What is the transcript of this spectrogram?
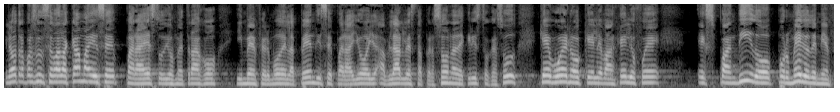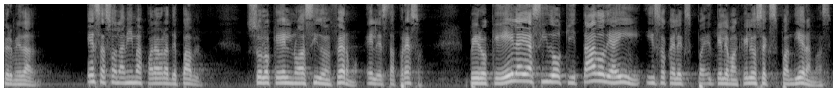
y la otra persona se va a la cama y dice, para esto Dios me trajo y me enfermó del apéndice para yo hablarle a esta persona de Cristo Jesús. Qué bueno que el Evangelio fue expandido por medio de mi enfermedad. Esas son las mismas palabras de Pablo, solo que él no ha sido enfermo, él está preso. Pero que él haya sido quitado de ahí hizo que el, Evangelio se expandiera más.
